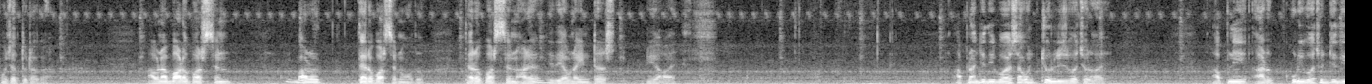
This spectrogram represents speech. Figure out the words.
পঁচাত্তর টাকা। আপনার বারো পার্সেন্ট বারো, তেরো পার্সেন্ট মতো। তেরো পার্সেন্ট হারে যদি আপনার ইন্টারেস্ট ইয়ে হয়। আপনার যদি বয়স এখন চল্লিশ বছর হয়, আপনি আর কুড়ি বছর যদি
